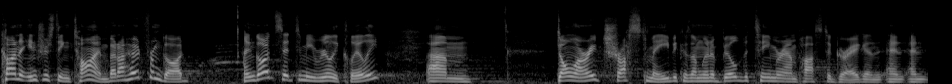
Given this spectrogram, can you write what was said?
kind of interesting time. But I heard from God, and God said to me really clearly, um, don't worry, trust me, because I'm going to build the team around Pastor Greg and, and, and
